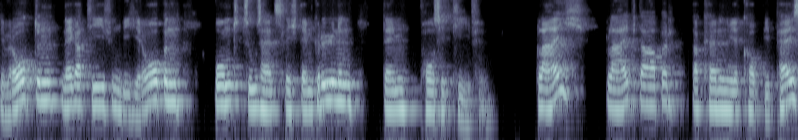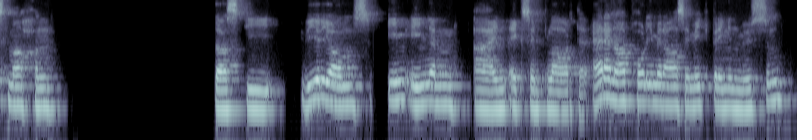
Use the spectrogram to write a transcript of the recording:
Dem roten, negativen, wie hier oben, und zusätzlich dem grünen, dem positiven. Gleich bleibt aber, da können wir Copy-Paste machen, dass die Virions im Innern ein Exemplar der RNA-Polymerase mitbringen müssen,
